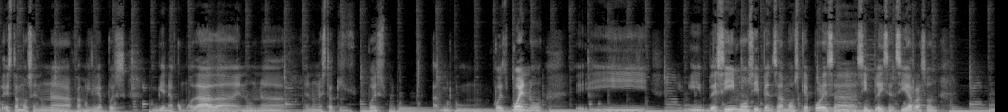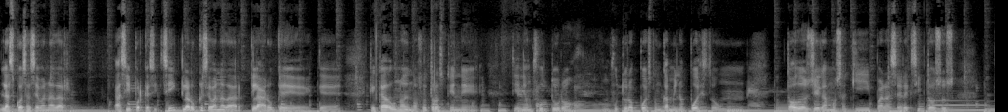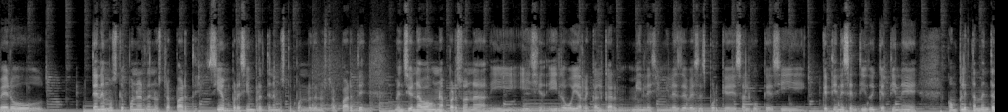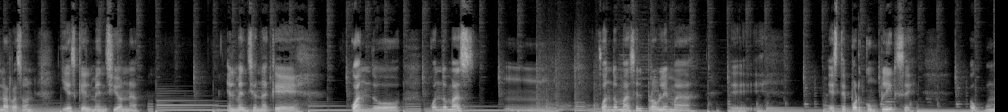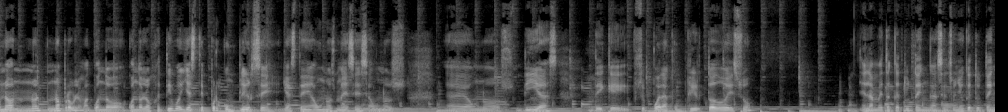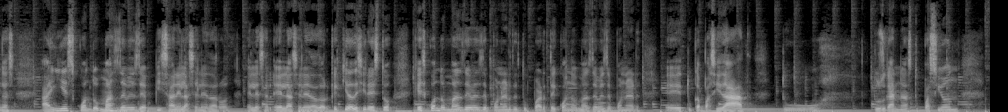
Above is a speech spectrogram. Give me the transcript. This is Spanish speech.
estamos en una familia pues bien acomodada, en una en un estatus pues pues bueno y decimos y pensamos que por esa simple y sencilla razón las cosas se van a dar así porque sí. Sí, claro que se van a dar, claro que, que, cada uno de nosotros tiene, tiene un futuro, un futuro puesto, un camino puesto, un, todos llegamos aquí para ser exitosos, pero tenemos que poner de nuestra parte, siempre, siempre tenemos que poner de nuestra parte. Mencionaba una persona y, lo voy a recalcar miles y miles de veces porque es algo que sí, que tiene sentido y que tiene completamente la razón y es que él menciona, él menciona que cuando, cuando más, mm, cuando más el problema eh, esté por cumplirse, no, no, no problema, cuando, cuando el objetivo ya esté por cumplirse, ya esté a unos meses, a unos, eh, a unos días de que se pueda cumplir todo eso, en la meta que tú tengas, el sueño que tú tengas, ahí es cuando más debes de pisar el acelerador. El, el, acelerador. ¿Qué quiere decir esto? Que es cuando más debes de poner de tu parte, cuando más debes de poner eh, tu capacidad, tu tus ganas, tu pasión,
